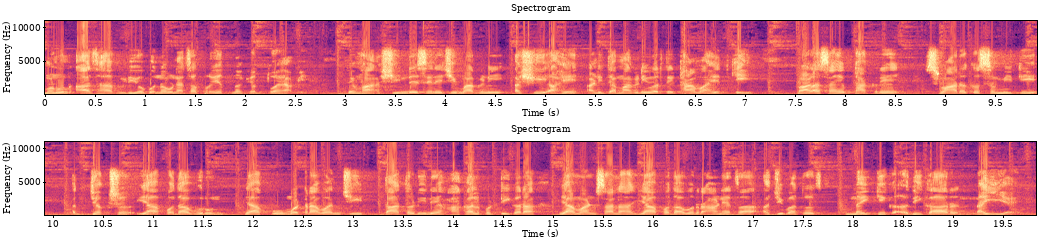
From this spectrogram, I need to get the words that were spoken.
म्हणून आज हा व्हिडिओ बनवण्याचा प्रयत्न करतोय आम्ही. तेव्हा शिंदे सेनेची मागणी अशी आहे आणि त्या मागणीवर ते ठाम आहेत की बाळासाहेब ठाकरे स्मारक समिती अध्यक्ष या पदावरून या कोमटरावांची तातडीने हाकालपट्टी करा. या माणसाला या पदावर राहण्याचा अजिबातच नैतिक अधिकार नाही आहे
